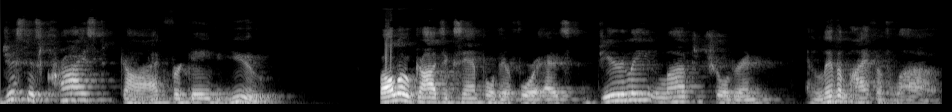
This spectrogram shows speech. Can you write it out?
just as Christ God forgave you. Follow God's example, therefore, as dearly loved children, and live a life of love,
